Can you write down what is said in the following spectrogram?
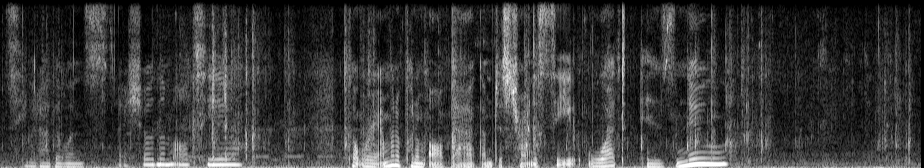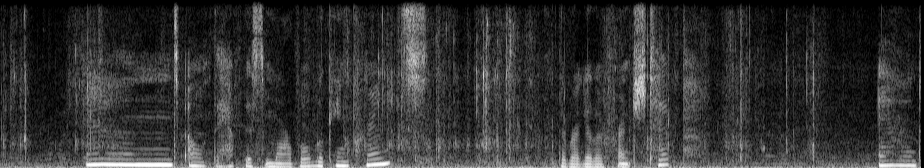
Let's see what other ones. Did I show them all to you? Don't worry, I'm going to put them all back. I'm just trying to see what is new. And, oh, they have this marble looking print. The regular French tip. And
